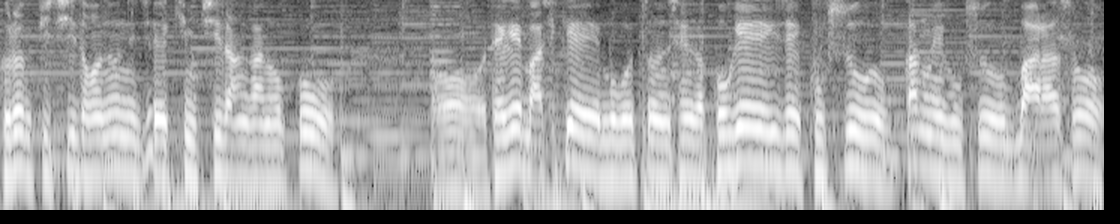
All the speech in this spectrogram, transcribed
그런 빛이 도는 이제 김치 담가 놓고 어 되게 맛있게 먹었던 생각. 그게 이제 국수 깡매국수 말아서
